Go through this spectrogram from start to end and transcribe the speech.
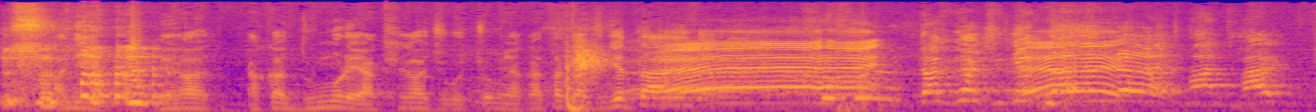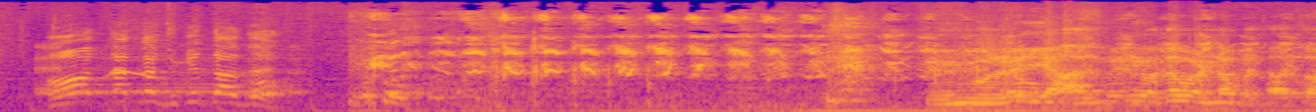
아니 내가 약간 눈물에 약해가지고 좀 약간 닦아주겠다 닦아주겠다 하는데. 다잘어 닦아주겠다 하는데. 눈물을 이 할머니가 다 벌나 보다 또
